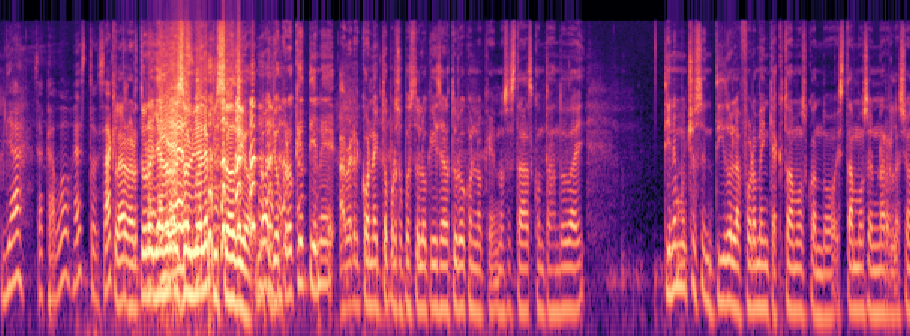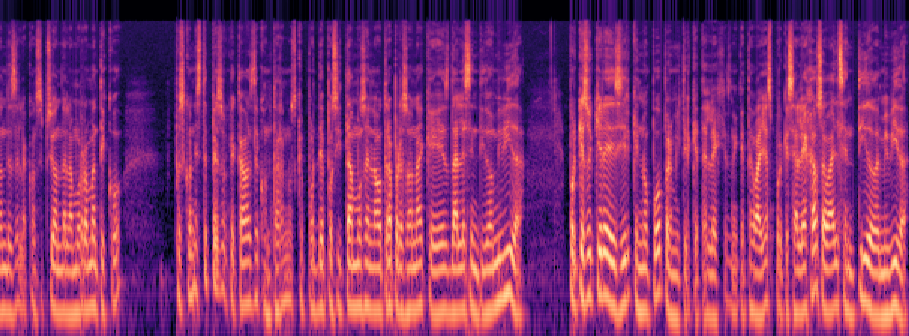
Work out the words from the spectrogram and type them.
ya, se acabó esto, exacto. Claro, Arturo ya no resolvió el episodio. No, yo creo que tiene, a ver, conecto por supuesto lo que dice Arturo con lo que nos estabas contando, Dai. Tiene mucho sentido la forma en que actuamos cuando estamos en una relación desde la concepción del amor romántico, pues con este peso que acabas de contarnos, que depositamos en la otra persona, que es darle sentido a mi vida. Porque eso quiere decir que no puedo permitir que te alejes ni que te vayas, porque se aleja o se va el sentido de mi vida.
